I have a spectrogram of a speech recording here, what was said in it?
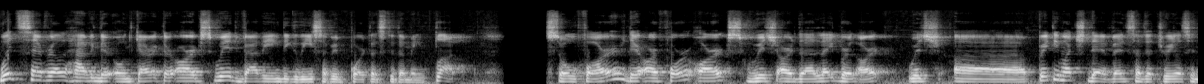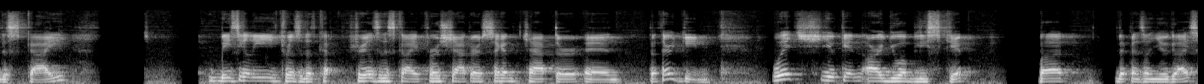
with several having their own character arcs with varying degrees of importance to the main plot. So far, there are four arcs, which are the Liberl arc, which uh, pretty much the events of the Trails in the Sky. Basically, Trails in the Trails in the Sky, first chapter, second chapter, and the third game, which you can arguably skip, but depends on you guys.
